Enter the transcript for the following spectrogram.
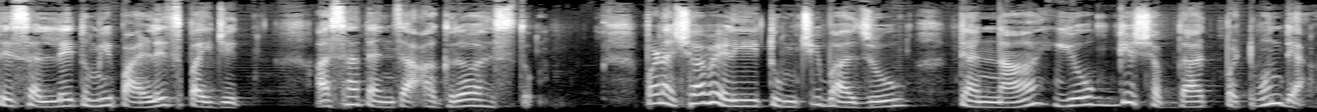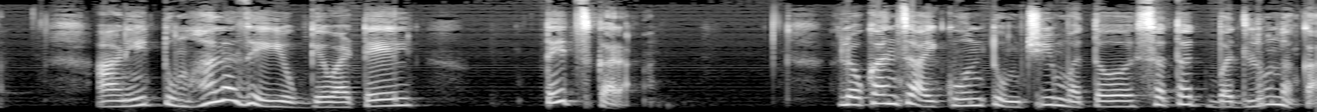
ते सल्ले तुम्ही पाळलेच पाहिजेत. असा त्यांचा आग्रह असतो. पण अशा वेळी तुमची बाजू त्यांना योग्य शब्दात पटवून द्या आणि तुम्हाला जे योग्य वाटेल तेच करा. लोकांचं ऐकून तुमची मतं सतत बदलू नका.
